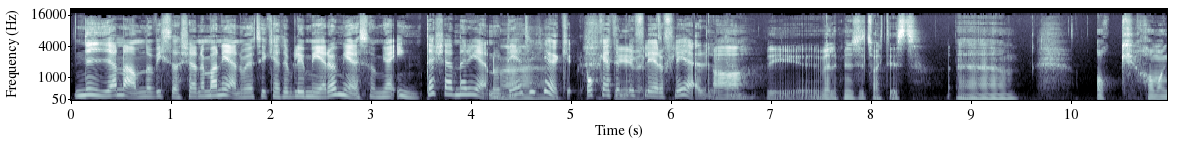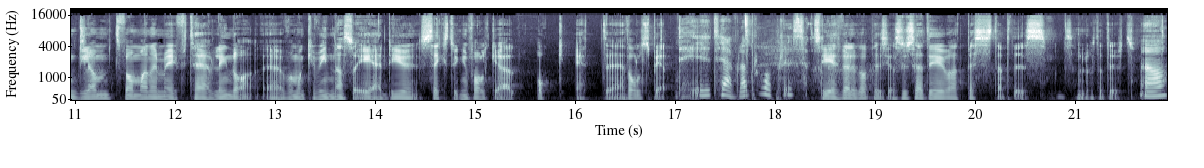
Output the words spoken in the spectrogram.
nya namn och vissa känner man igen. Och jag tycker att det blir mer och mer som jag inte känner igen. Och det Nej. tycker jag är kul. Och att det, Det blir fler och fler. Liksom. Ja, det är väldigt mysigt faktiskt. Eh, och har man glömt vad man är med i för tävling då, eh, vad man kan vinna, så är det ju sex stycken folköl och ett eh, rollspel. Det är ett jävla bra pris alltså. Det är ett väldigt bra pris. Jag skulle säga att det är vårt bästa pris som vi lottat ut. Ja,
